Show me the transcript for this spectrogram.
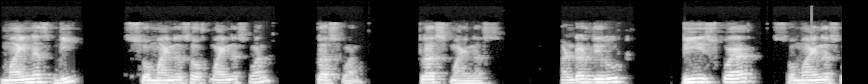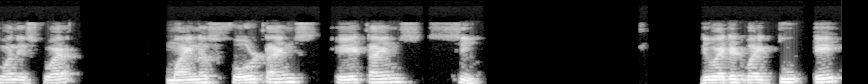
minus b. So minus of minus 1 plus 1 plus minus. Under the root b square. So minus 1 is square minus 4 times a times c divided by 2a.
